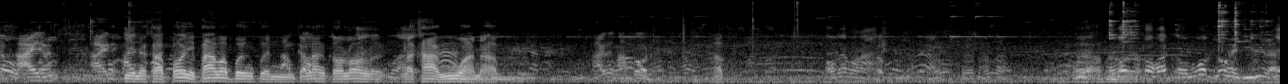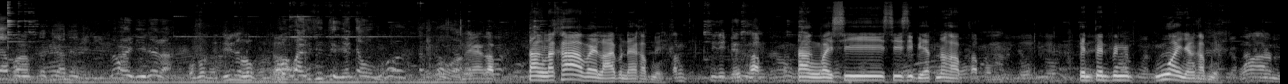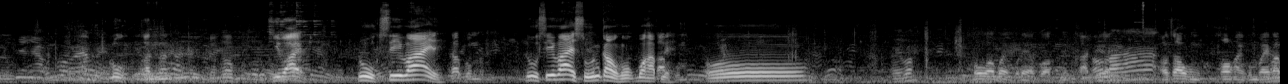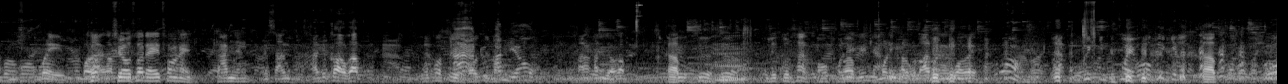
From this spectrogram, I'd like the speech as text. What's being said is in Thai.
จะขายนะขายนี่นะครับพ่อจะพามาเบิ่งเพิ่นกำลังต่อรองราคางัวนะครับขายต้องทำก่อนครับเอาแม่คนไหนเออแล้วก็ก็พัดเอารถโลให้ดีด้วยล่ะแย่มันก็เทียได้ดีโลให้ดีด้วยล่ะผมเป็นที่ตลกผมโลไปก็ชื่อถึงอย่างเจ้าตั้งตัวแม่ครับ ตั้งราคาไว้หลายปานใดครับนี่ตั้งที่ที่เป็นครับ ตั้งไว้4 41เนาะครับ ครับผม เป็นเป็นเป็นงัวหยังครับนี่ว่าลูกกันชีไว้ ลูก CY ครับผมลูก CY 096บ่ครับนี่ครับผมโอ้เพราะว่าไม่ได้บอกเป็นขาดเอาเท่าผมขอให้ผมไปครับผมไม่ได้บ่ได้ครับเชียวเท่าใดเท่าให้ตามยังเป็นสารสารที่เก้าครับอ่าคือพันเดียวทางคันเดียวครับครับคือคือหรือตัวคาดของคนครับเลี้ยงยังบริการร้านผมบอกเลยคือกินกล้วยโอ้คือกินครับโอ้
